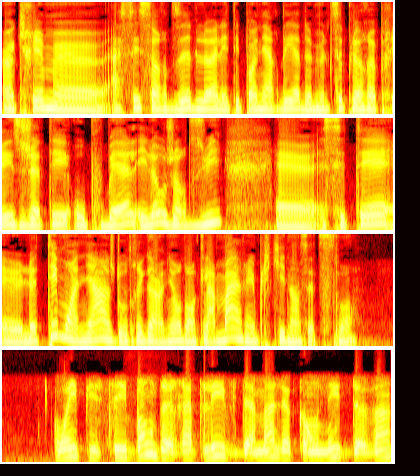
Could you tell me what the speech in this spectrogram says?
un crime assez sordide. Là, elle a été poignardée à de multiples reprises, jetée aux poubelles. Et là aujourd'hui, c'était le témoignage d'Audrey Gagnon, donc la mère impliquée dans cette histoire. Oui, puis c'est bon de rappeler évidemment qu'on est devant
